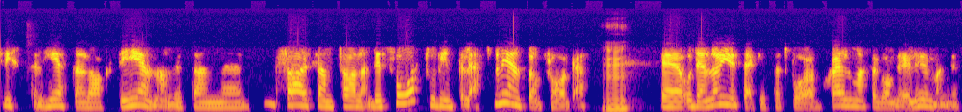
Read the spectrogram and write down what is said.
kristenheten rakt igenom utan eh, för samtalen. Det är svårt och det är inte lätt, men det är en sån fråga. Mm. Eh, och den har du ju säkert sett på själv massa gånger, eller hur Magnus?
